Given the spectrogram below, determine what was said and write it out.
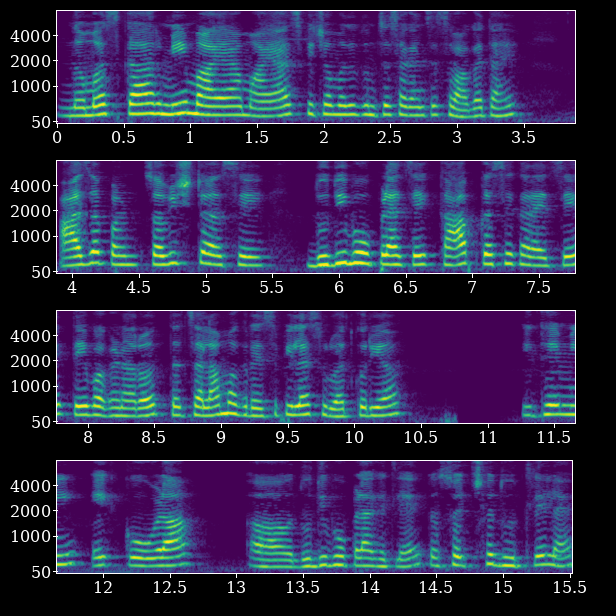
नमस्कार मी माया. मायाज किचनमध्ये तुमचं सगळ्यांचं स्वागत आहे. आज आपण चविष्ट असे दुधी भोपळ्याचे काप कसे करायचे ते बघणार आहोत. तर चला मग रेसिपीला सुरुवात करूया. इथे मी एक कोवळा दुधी भोपळा घेतला आहे तो स्वच्छ धुतलेला आहे.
